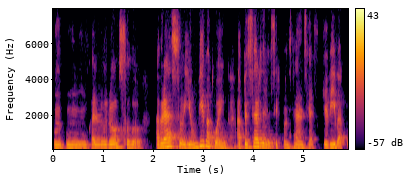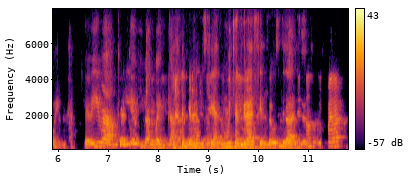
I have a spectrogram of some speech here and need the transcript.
un, caluroso abrazo y un viva Cuenca, a pesar de las circunstancias, que viva Cuenca. Que viva, que viva Cuenca. gracias, muchas gracias a ustedes. Entonces espera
